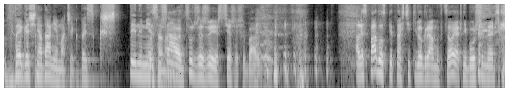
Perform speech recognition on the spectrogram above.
wege śniadanie, Maciek, bez krztyny No, mięsa słyszałem, cud, że żyjesz, cieszę się bardzo. Ale spadło z 15 kg, co? Jak nie było szyneczki.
